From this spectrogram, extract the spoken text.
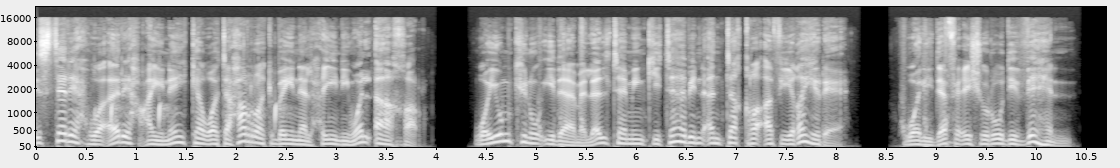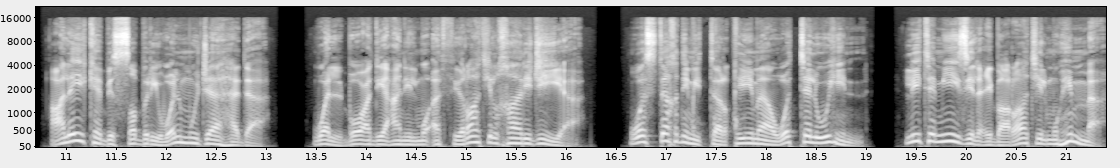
استرح وأرح عينيك وتحرك بين الحين والآخر. ويمكن إذا مللت من كتاب أن تقرأ في غيره. ولدفع شرود الذهن. عليك بالصبر والمجاهدة. والبعد عن المؤثرات الخارجية. واستخدم الترقيم والتلوين لتمييز العبارات المهمة.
